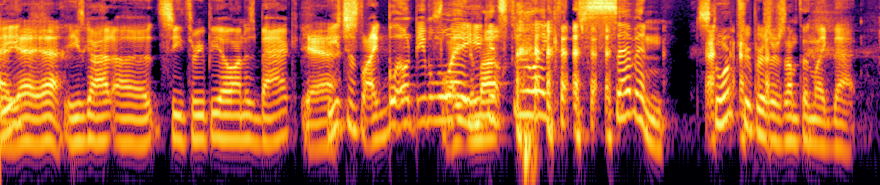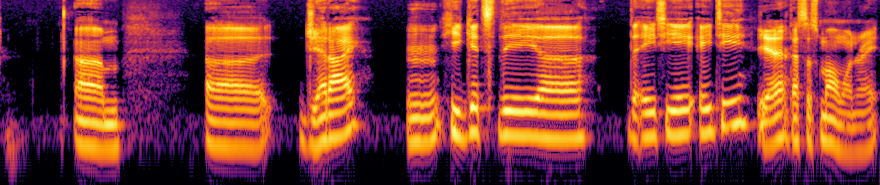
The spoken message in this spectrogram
City. yeah, yeah. He's got uh, C-3PO on his back. Yeah. he's just like blowing people away. He gets up. through like seven stormtroopers or something like that. Um, uh, Jedi, Mm-hmm. he gets the uh, the AT AT. Yeah, That's a small one, right?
